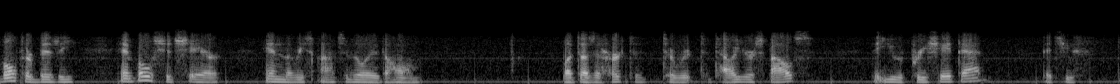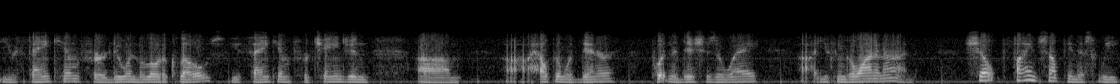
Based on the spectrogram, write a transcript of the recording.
both are busy, and both should share in the responsibility of the home. But does it hurt to, to, to tell your spouse that you appreciate that? That you you thank him for doing the load of clothes? You thank him for changing, um, uh, helping with dinner, putting the dishes away? Uh, you can go on and on. Show find something this week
